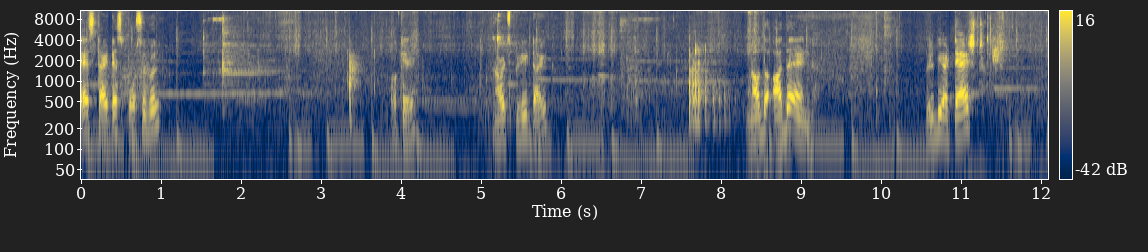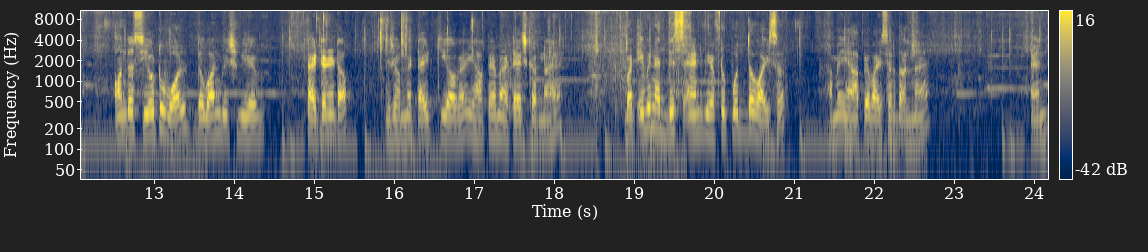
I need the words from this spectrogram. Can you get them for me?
As tight as possible okay now it's very tight now the other end will be attached on the CO2 wall, the one which we have tightened it up ये जो हमने टाइट किया हुआ है, यहाँ पे हमें अटैच करना है। But even at this end we have to put the washer हमें यहाँ पे वाइसर डालना है। एंड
